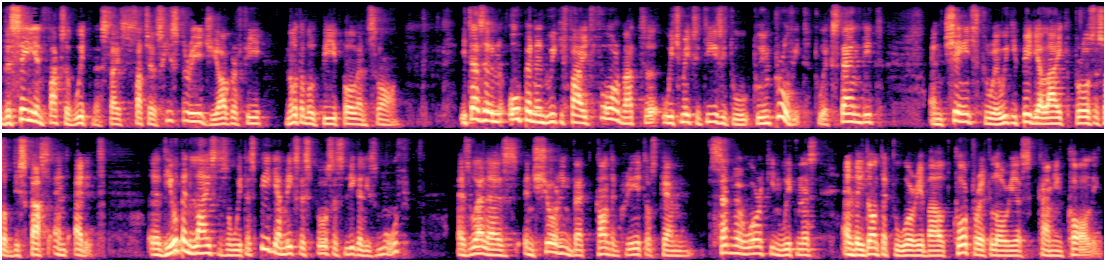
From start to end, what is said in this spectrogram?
the salient facts of witness, such as history, geography, notable people, and so on. It has an open and wikified format, uh, which makes it easy to, to improve it, to extend it, and change through a Wikipedia-like process of discuss and edit. Uh, the open license of Witnesspedia makes this process legally smooth, as well as ensuring that content creators can set their work in Witness and they don't have to worry about corporate lawyers coming calling.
